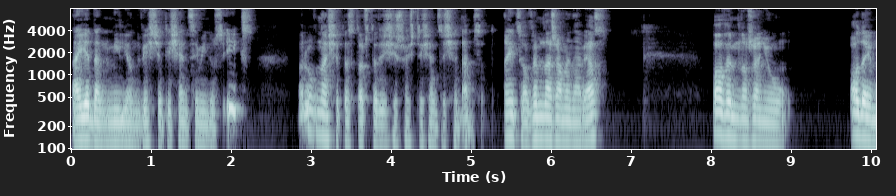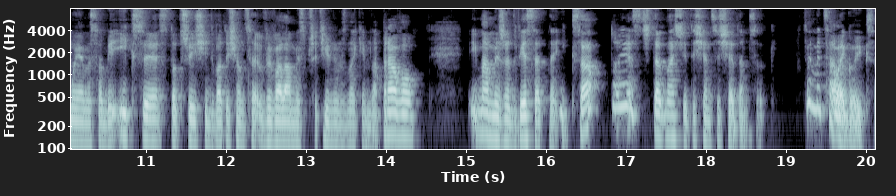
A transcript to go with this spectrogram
na 1 milion 200 tysięcy minus x równa się te 146 700. No i co? Wymnażamy nawias. Po wymnożeniu odejmujemy sobie x, 132 tysiące wywalamy z przeciwnym znakiem na prawo i mamy, że 2 setne x to jest 14 700. Chcemy całego x.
